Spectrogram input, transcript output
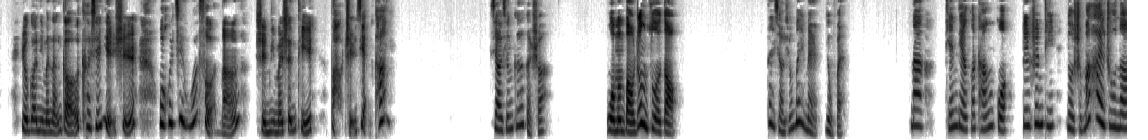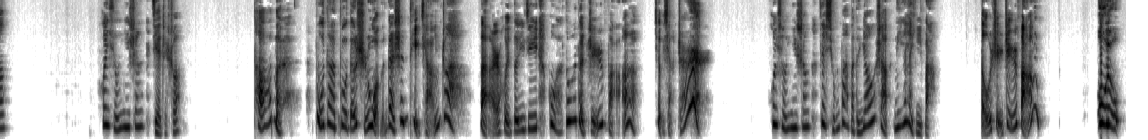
如果你们能够科学饮食，我会尽我所能使你们身体保持健康。”小熊哥哥说：“我们保证做到。”但小熊妹妹又问：“那甜点和糖果对身体有什么害处呢？”灰熊医生接着说：“他们不但不能使我们的身体强壮，反而会堆积过多的脂肪，就像这儿。”灰熊医生在熊爸爸的腰上捏了一把，都是脂肪。哦呦！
